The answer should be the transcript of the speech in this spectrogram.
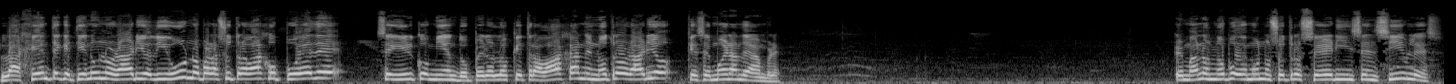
La gente que tiene un horario diurno para su trabajo puede seguir comiendo, pero los que trabajan en otro horario que se mueran de hambre. Hermanos, no podemos nosotros ser insensibles.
